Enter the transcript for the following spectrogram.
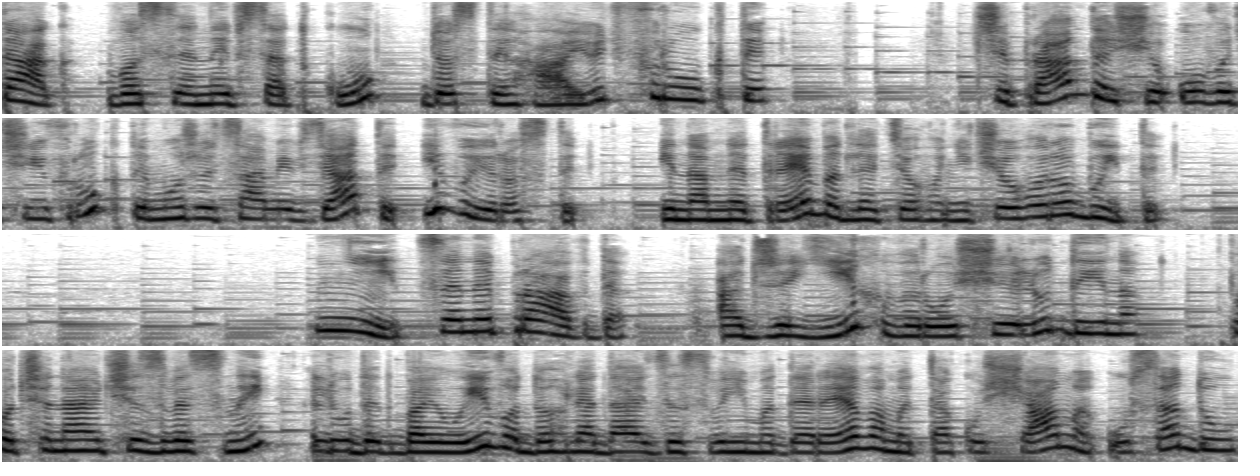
Так, восени в садку достигають фрукти. Чи правда, що овочі і фрукти можуть самі взяти і вирости, і нам не треба для цього нічого робити? Ні, це неправда, адже їх вирощує людина. Починаючи з весни, люди дбайливо доглядають за своїми деревами та кущами у саду,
